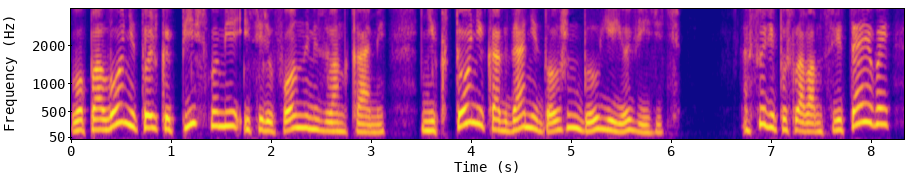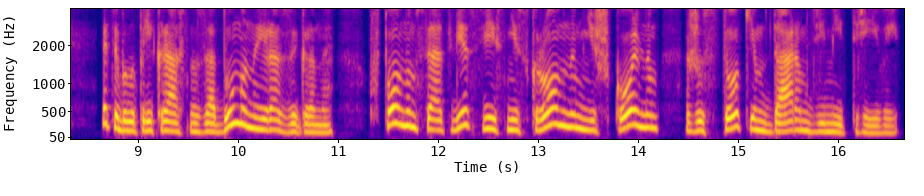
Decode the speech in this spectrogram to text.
в Аполлоне только письмами и телефонными звонками. Никто никогда не должен был ее видеть. Судя по словам Цветаевой, Это было прекрасно задумано и разыграно, в полном соответствии с нескромным, нешкольным, жестоким даром Дмитриевой.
